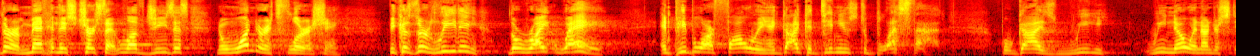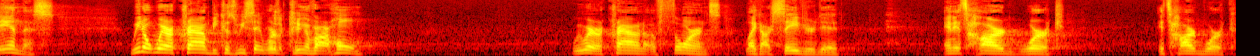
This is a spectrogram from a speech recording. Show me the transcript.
There are men in this church that love Jesus. No wonder it's flourishing because they're leading the right way and people are following and God continues to bless that. But guys, we, we know and understand this. We don't wear a crown because we say we're the king of our home. We wear a crown of thorns like our Savior did and it's hard work. It's hard work.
